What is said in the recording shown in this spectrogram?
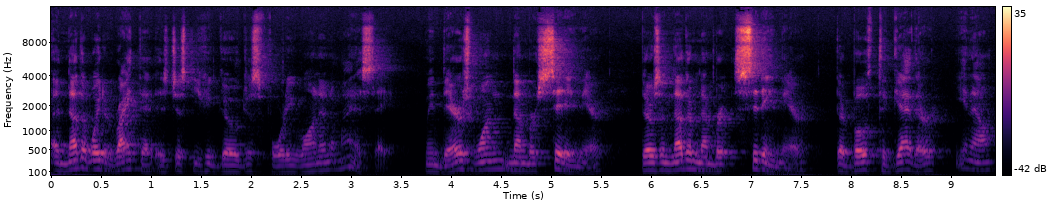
another way to write that is just you could go just 41 and a minus 8. I mean, there's one number sitting there. There's another number sitting there. They're both together. You know,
